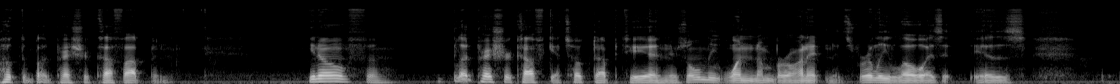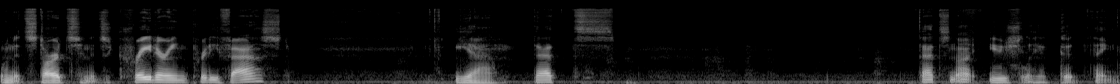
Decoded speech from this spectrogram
hook the blood pressure cuff up and you know if a blood pressure cuff gets hooked up to you and there's only one number on it and it's really low as it is when it starts and it's cratering pretty fast yeah that's that's not usually a good thing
